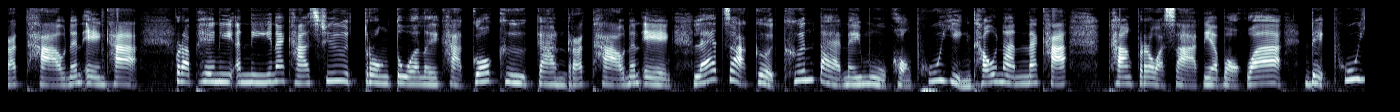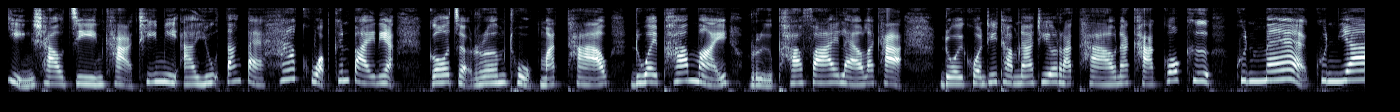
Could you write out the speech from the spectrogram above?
รัดเท้านั่นเองค่ะ ประเพณีอันนี้นะคะ ชื่อตรงตัวเลยค่ะ ก็คือการรัดเท้านั่นเอง และจะเกิดขึ้นแต่ในหมู่ของผู้หญิงเท่านั้นนะคะ ทางประวัติศาสตร์เนี่ยบอกว่าเด็กผู้หญิงชาวจีนค่ะ ที่มีอายุตั้งแต่ 5 ขวบขึ้นไปเนี่ยก็จะเริ่มถูกมัดเท้าด้วยผ้าไหมหรือผ้าฝ้ายแล้วล่ะค่ะ โดยคนที่ทำหน้าที่รัดเท้านะคะ ก็คือคุณแม่คุณย่า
